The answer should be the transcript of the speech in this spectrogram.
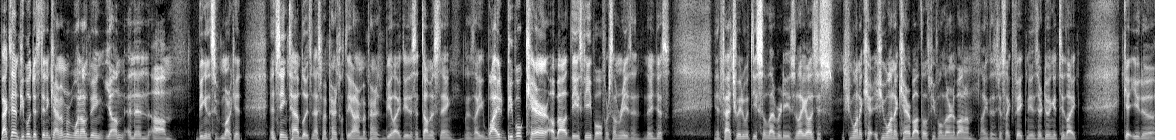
Back then, people just didn't care. I remember when I was being young and then um, being in the supermarket and seeing tabloids and asking my parents what they are. And my parents would be like, dude, this is the dumbest thing. It's like, why people care about these people for some reason? They're just infatuated with these celebrities. They're like, oh, it's just if you want to care, if you want to care about those people and learn about them, like this is just like fake news. They're doing it to like get you to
